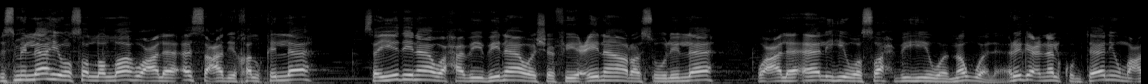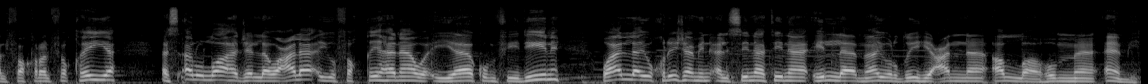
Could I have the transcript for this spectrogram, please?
بسم الله وصلى الله على اسعد خلق الله سيدنا وحبيبنا وشفيعنا رسول الله وعلى اله وصحبه ومن والاه رجعنا لكم تاني ومع الفقره الفقهيه اسال الله جل وعلا ان يفقهنا واياكم في دينه والا يخرج من السنتنا الا ما يرضيه عنا اللهم امين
